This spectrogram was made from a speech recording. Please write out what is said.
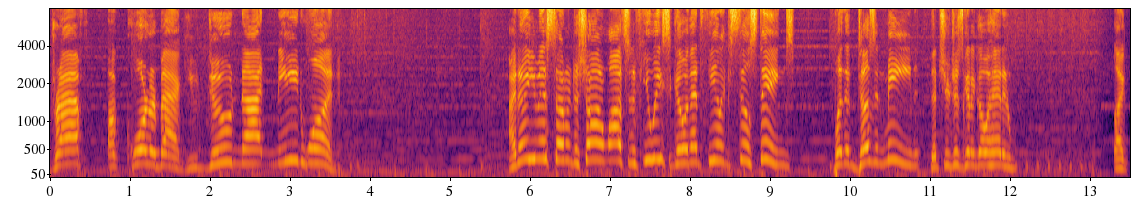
draft a quarterback. You do not need one. I know you missed out on Deshaun Watson a few weeks ago, and that feeling still stings, but it doesn't mean that you're just going to go ahead and like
